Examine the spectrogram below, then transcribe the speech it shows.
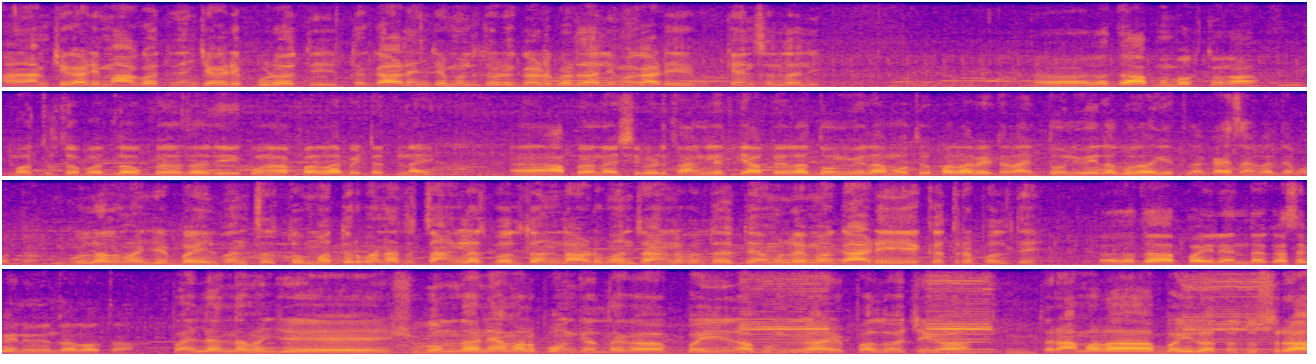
आणि आमची गाडी मागं होती त्यांची गाडी पुढे होती. तर गाड्यांच्या मला थोडी गडबड झाली मग गाडी कॅन्सल झाली. दादा आपण बघतो ना मथुरसोबत लवकर सहजा तरी कोणाला पल्ला भेटत नाही. आपलं नशीब एवढे चांगले आहेत की आपल्याला दोन वेळेला मथुर पल्ला भेटला आणि दोन वेळेला गुलाल घेतला. काय सांगाल त्याबद्दल? गुलाल म्हणजे बैल पण तो मथुर पण आता चांगलाच पलतो आणि लाडू पण चांगला पलतो त्यामुळे मग गाडी एकत्र पलते दादा पहिल्यांदा कसं काय नियोजन झाला होता? पहिल्यांदा म्हणजे शुभमदाने आम्हाला फोन केला का बैल आपण गाडी पालवायची का? तर आम्हाला बैल होता दुसरा.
